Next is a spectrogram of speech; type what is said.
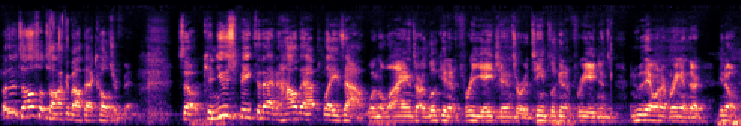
but there's also talk about that culture fit. So, can you speak to that and how that plays out when the Lions are looking at free agents or a team's looking at free agents and who they want to bring in there? You know,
